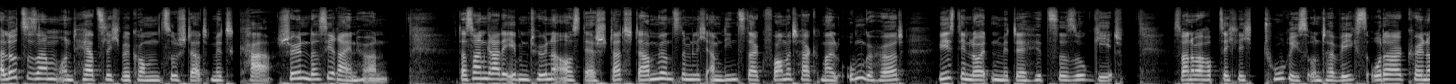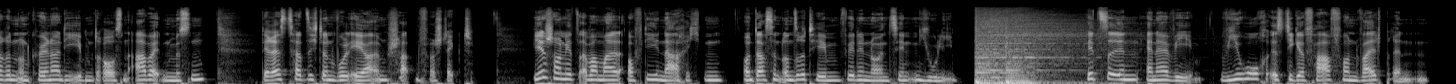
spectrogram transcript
Hallo zusammen und herzlich willkommen zu Stadt mit K. Schön, dass Sie reinhören. Das waren gerade eben Töne aus der Stadt. Da haben wir uns nämlich am Dienstagvormittag mal umgehört, wie es den Leuten mit der Hitze so geht. Es waren aber hauptsächlich Touris unterwegs oder Kölnerinnen und Kölner, die eben draußen arbeiten müssen. Der Rest hat sich dann wohl eher im Schatten versteckt. Wir schauen jetzt aber mal auf die Nachrichten und das sind unsere Themen für den 19. Juli. Hitze in NRW. Wie hoch ist die Gefahr von Waldbränden?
